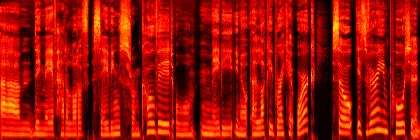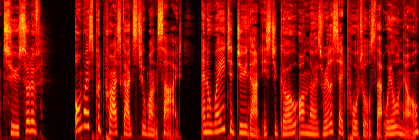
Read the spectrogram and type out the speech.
Um, they may have had a lot of savings from COVID or maybe, you know, a lucky break at work. So it's very important to sort of almost put price guides to one side. And a way to do that is to go on those real estate portals that we all know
